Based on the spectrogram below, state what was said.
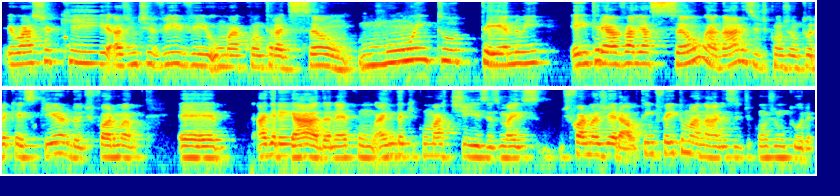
Eu acho que a gente vive uma contradição muito tênue entre a avaliação, a análise de conjuntura que a esquerda, de forma é, agregada, né, com, ainda que com matizes, mas de forma geral, tem feito uma análise de conjuntura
